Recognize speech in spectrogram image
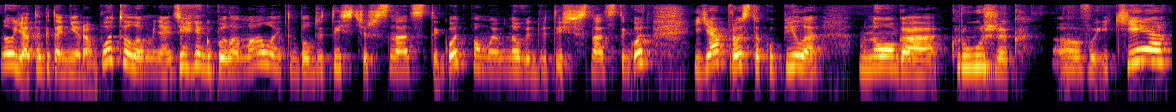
ну, я тогда не работала, у меня денег было мало, это был 2016 год, по-моему, новый 2016 год, я просто купила много кружек э, в Икеа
